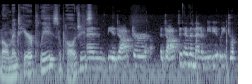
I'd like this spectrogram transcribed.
Moment here, please. Apologies. and the adopter adopted him and then immediately dropped.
